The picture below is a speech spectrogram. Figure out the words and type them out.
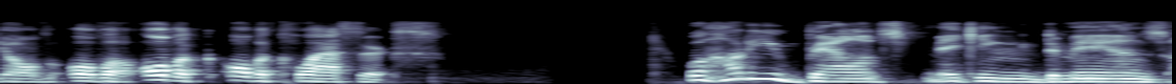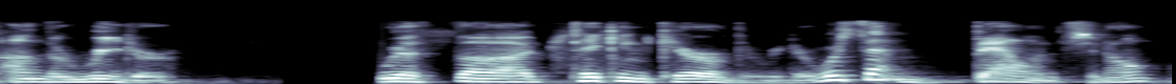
yep. you know all the all the all the classics. Well how do you balance making demands on the reader with uh, taking care of the reader? What's that balance you know?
